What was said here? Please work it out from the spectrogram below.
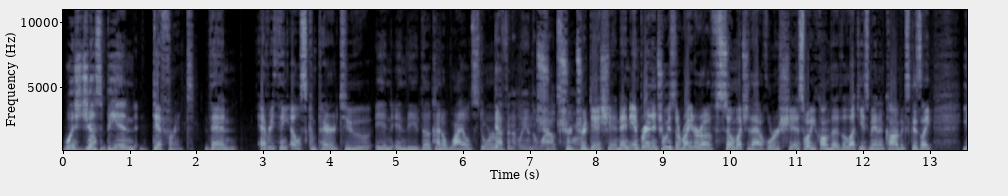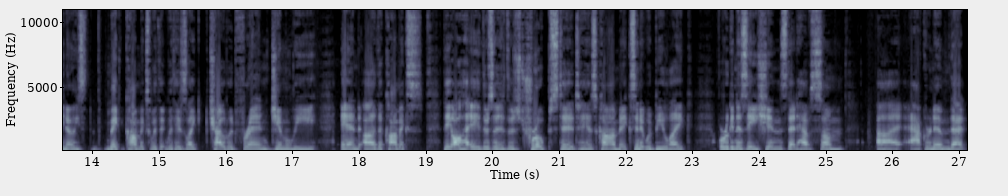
was just being different than everything else compared to in, in the, the kind of Wildstorm Definitely in the wild tr- storm. tradition. And, and Brandon Choi is the writer of so much of that horse shit. That's why you call him the, the luckiest man in comics because, like, you know, he's making comics with with his like childhood friend Jim Lee, and uh, the comics they all ha- there's a there's tropes to to his comics, and it would be like organizations that have some uh, acronym that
